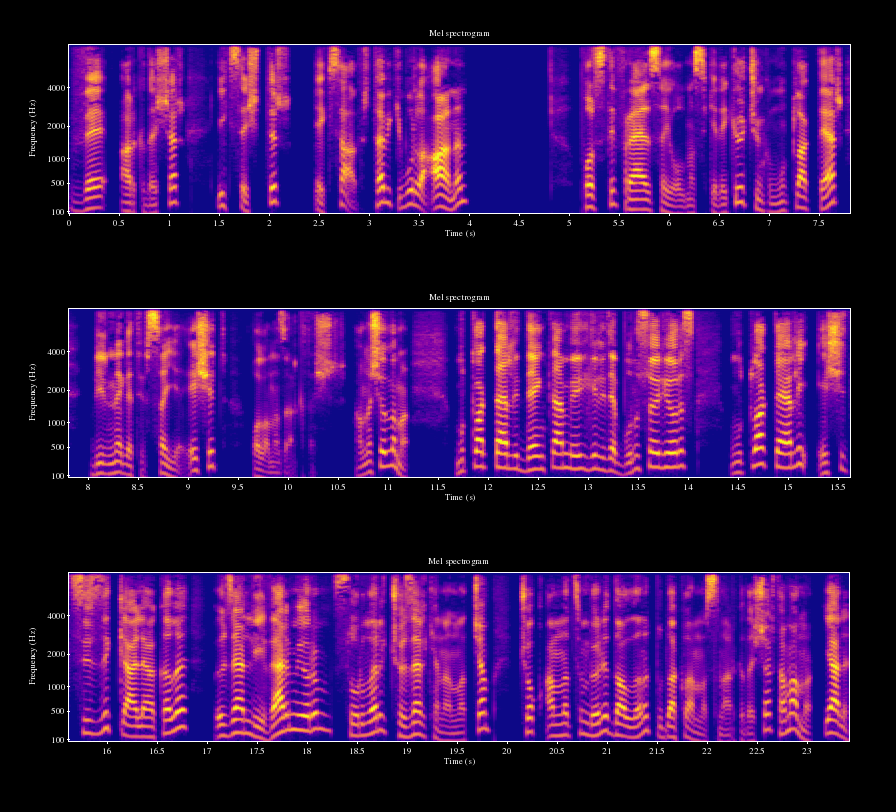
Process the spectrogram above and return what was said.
ve arkadaşlar x eşittir eksi a'dır. Tabii ki burada a'nın pozitif reel sayı olması gerekiyor. Çünkü mutlak değer bir negatif sayıya eşit olamaz arkadaşlar. Anlaşıldı mı? Mutlak değerli denklemle ilgili de bunu söylüyoruz. Mutlak değerli eşitsizlikle alakalı özelliği vermiyorum. Soruları çözerken anlatacağım. Çok anlatım böyle dallanıp budaklanmasın arkadaşlar. Tamam mı? Yani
